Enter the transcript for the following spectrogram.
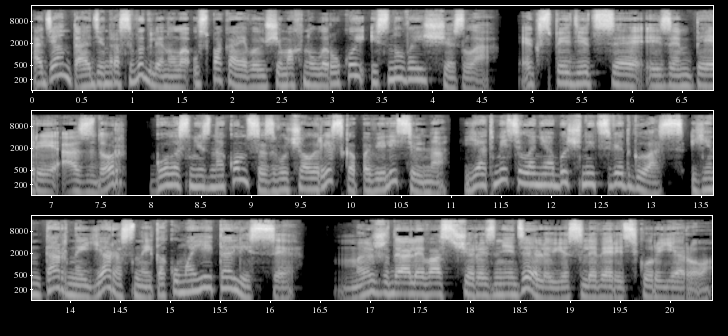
а Дианта один раз выглянула, успокаивающе махнула рукой и снова исчезла. «Экспедиция из Империи Аздор?» Голос незнакомца звучал резко, повелительно. Я отметила необычный цвет глаз, янтарный, яростный, как у моей Талиссы. «Мы ждали вас через неделю, если верить курьеру».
